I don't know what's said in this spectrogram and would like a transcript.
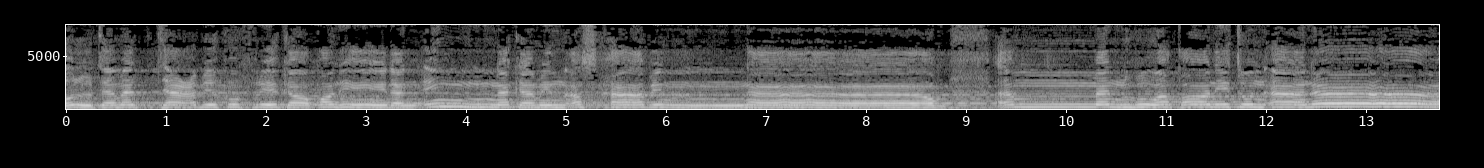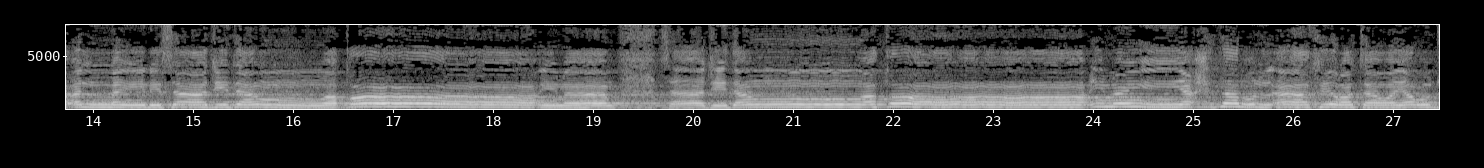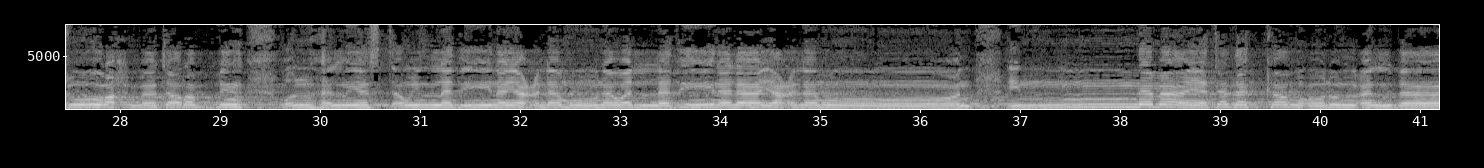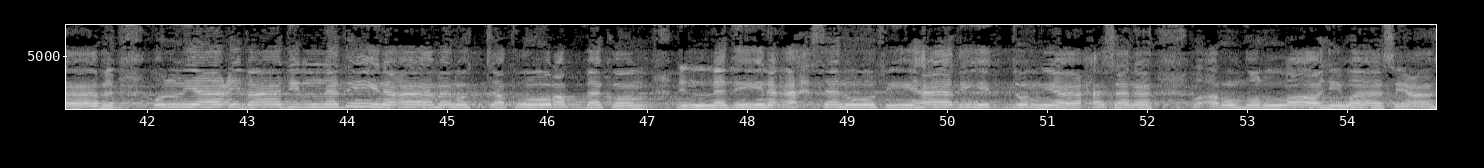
قل تمتع بكفرك قليلا إنك من أصحاب النار. أمن هو قانت آناء الليل ساجدا وقائما ساجدا وقائما. يحذر الآخرة ويرجو رحمة ربه. قل هل يستوي الذين يعلمون والذين لا يعلمون؟ إنما يتذكر أولو الألباب. قل يا عبادي الذين آمنوا اتقوا ربكم للذين أحسنوا في هذه الدنيا حسنة وأرض الله واسعة.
